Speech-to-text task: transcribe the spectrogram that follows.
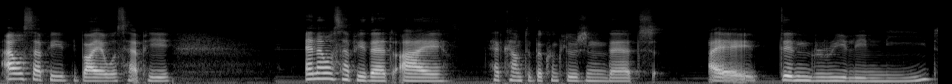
I was happy, the buyer was happy, and I was happy that I had come to the conclusion that I didn't really need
